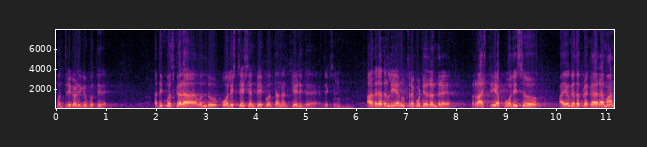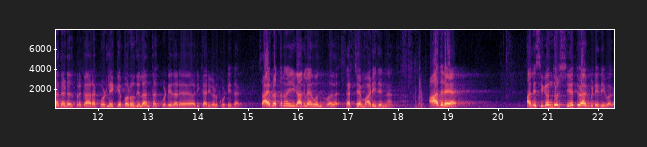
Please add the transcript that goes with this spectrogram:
ಮಂತ್ರಿಗಳಿಗೂ ಗೊತ್ತಿದೆ. ಅದಕ್ಕೋಸ್ಕರ ಒಂದು ಪೊಲೀಸ್ ಸ್ಟೇಷನ್ ಬೇಕು ಅಂತ ನಾನು ಕೇಳಿದ್ದೆ ಅಧ್ಯಕ್ಷರೇ. ಆದರೆ ಅದರಲ್ಲಿ ಏನು ಉತ್ತರ ಕೊಟ್ಟಿದ್ದಾರೆ ಅಂದರೆ ರಾಷ್ಟ್ರೀಯ ಪೊಲೀಸು ಆಯೋಗದ ಪ್ರಕಾರ, ಮಾನದಂಡದ ಪ್ರಕಾರ ಕೊಡಲಿಕ್ಕೆ ಬರುವುದಿಲ್ಲ ಅಂತ ಕೊಟ್ಟಿದ್ದಾರೆ, ಅಧಿಕಾರಿಗಳು ಕೊಟ್ಟಿದ್ದಾರೆ. ಸಾಹೇಬ್ರ ಹತ್ರ ಈಗಾಗಲೇ ಒಂದು ಚರ್ಚೆ ಮಾಡಿದ್ದೀನಿ ನಾನು. ಆದರೆ ಅಲ್ಲಿ ಸಿಗಂದೂರು ಸೇತುವೆ ಆಗಿಬಿಟ್ಟಿದೆ ಇವಾಗ.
